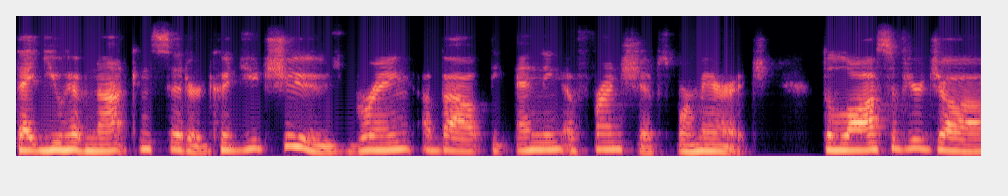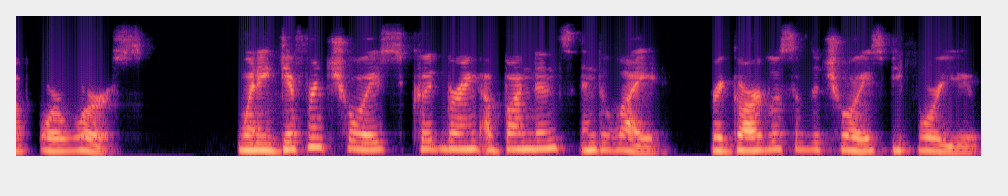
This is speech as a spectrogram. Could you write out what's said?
that you have not considered? Could you choose bring about the ending of friendships or marriage, the loss of your job, or worse? When a different choice could bring abundance and delight, regardless of the choice before you,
